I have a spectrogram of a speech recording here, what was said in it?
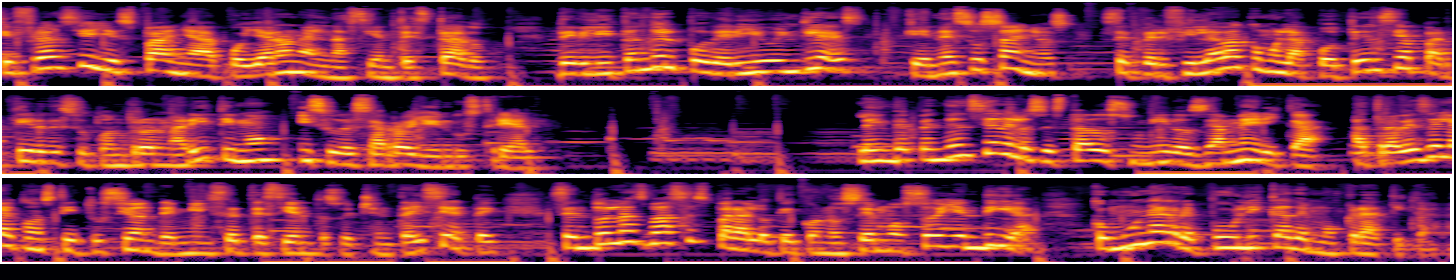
que Francia y España apoyaron al naciente Estado, debilitando el poderío inglés que en esos años se perfilaba como la potencia a partir de su control marítimo y su desarrollo industrial. La independencia de los Estados Unidos de América, a través de la Constitución de 1787, sentó las bases para lo que conocemos hoy en día como una república democrática.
